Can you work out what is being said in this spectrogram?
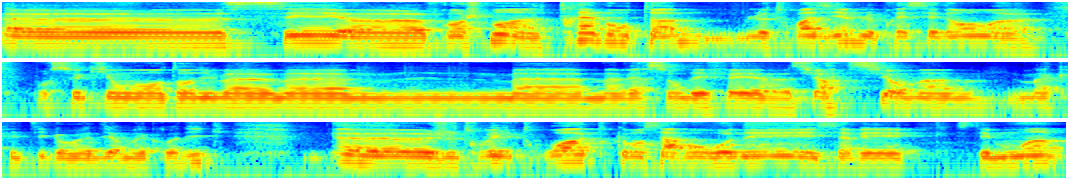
Euh, c'est euh, franchement un très bon tome. Le troisième, le précédent, euh, pour ceux qui ont entendu ma, ma, ma, version des faits sur, sur ma, critique, on va dire, ma chronique, je trouvais le 3 qui commençait à ronronner et c'était moins.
